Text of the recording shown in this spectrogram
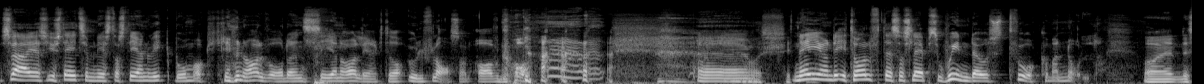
Sveriges justitieminister Sten Wickbom och kriminalvårdens generaldirektör Ulf Larsson avgår. eh, Oh, shit. nionde i tolfte så släpps Windows 2.0. Och det,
